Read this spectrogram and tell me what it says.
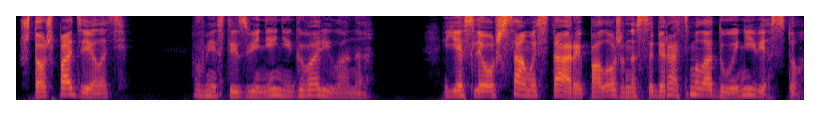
«Что ж поделать?» Вместо извинений говорила она. «Если уж самый старый положено собирать молодую невесту.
